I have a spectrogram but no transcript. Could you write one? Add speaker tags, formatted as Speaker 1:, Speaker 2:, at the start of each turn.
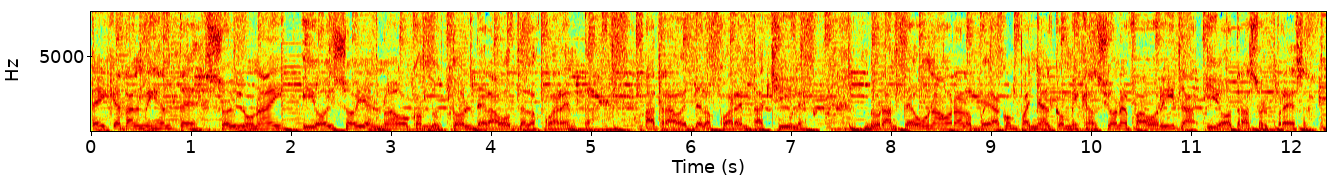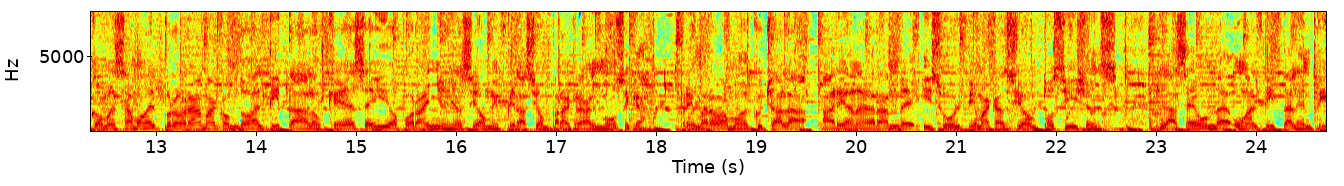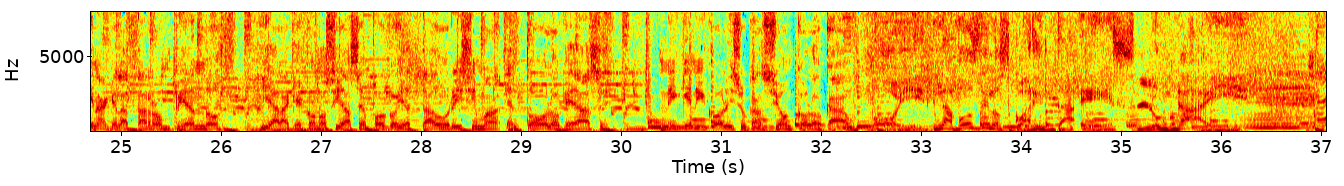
Speaker 1: Hey, ¿qué tal mi gente? Soy Lunay y hoy soy el nuevo conductor de La Voz de los 40 a través de los 40 Chile. Durante una hora los voy a acompañar con mis canciones favoritas y otras sorpresas. Comenzamos el programa con dos artistas a los que he seguido por años y han sido mi inspiración para crear música. Primero vamos a escuchar a Ariana Grande y su última canción, Positions. La segunda es un artista argentina que la está rompiendo y a la que conocí hace poco y está durísima en todo lo que hace. Nicky Nicole y su canción Colocado.
Speaker 2: Hoy, la voz de los 40 es Brunei.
